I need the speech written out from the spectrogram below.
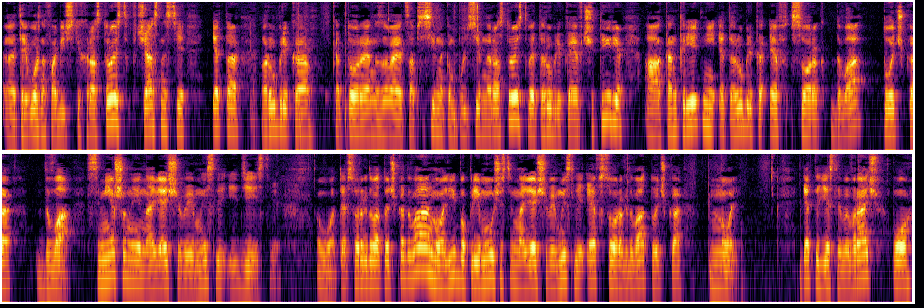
э, тревожно-фобических расстройств. В частности, это рубрика, которая называется обсессивно-компульсивное расстройство. Это рубрика F4, а конкретнее это рубрика F42.2. Смешанные навязчивые мысли и действия. Вот, f42.2, но либо преимущественно навязчивые мысли f42.0. Это если вы врач по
